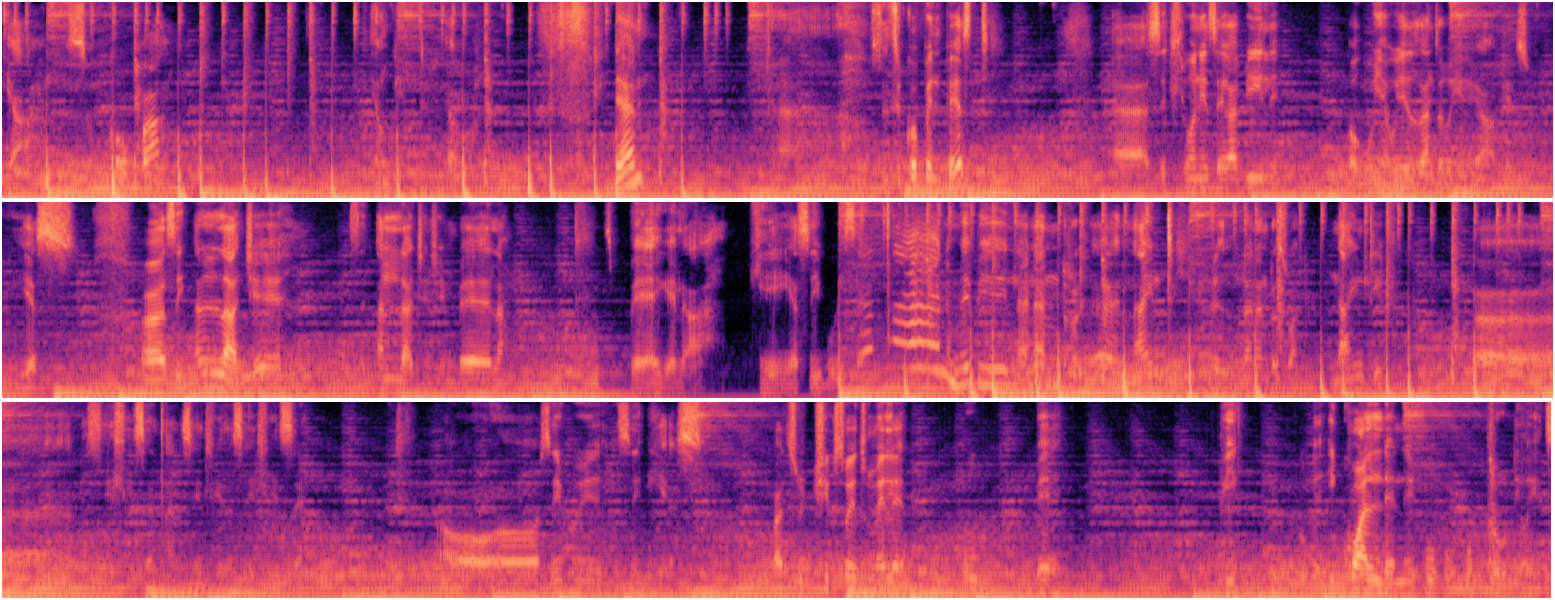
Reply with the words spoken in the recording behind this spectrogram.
Yeah so copper done uh, sikhophe and paste uh, sihlukanise kabili okunye kuyezansi okunye kuyaphezulu yes. Uh, si-enlarge si-enlarge nje impela. Sibheke la. Okay yasiyibuyise kancane maybe 991 90 siyehlise kancane siyehlise siyehlise Savory say yes. Part two Chikso Etumele u be Ube equal then u u u pro the it.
